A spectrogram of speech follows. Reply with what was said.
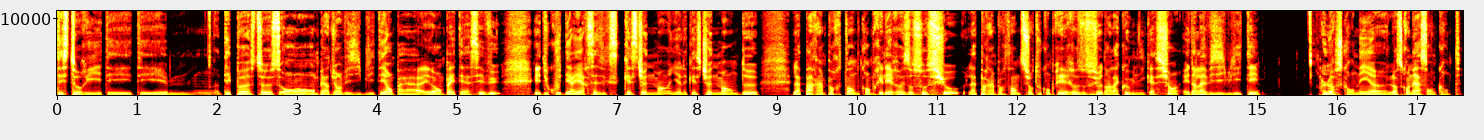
tes stories, tes, posts ont, perdu en visibilité, n'ont pas été assez vus. Et du coup, derrière ce questionnement, il y a le questionnement de la part importante qu'ont pris les réseaux sociaux, la part importante surtout qu'ont pris les réseaux sociaux dans la communication et dans la visibilité lorsqu'on est, euh, est à son compte.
